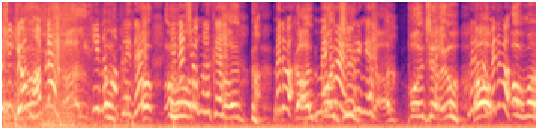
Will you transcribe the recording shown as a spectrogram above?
ஐயோ மாப்ள என்ன மாப்ள இது என்னாச்சு உங்களுக்கு மெதுவா கால் போச்சு கால் போச்சு ஐயோ மெதுவா. அம்மா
